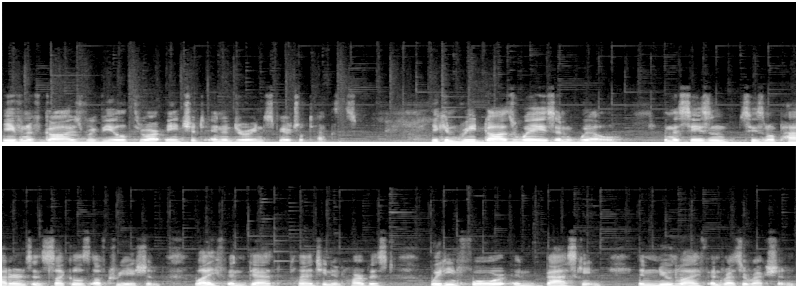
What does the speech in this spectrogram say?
even if God is revealed through our ancient and enduring spiritual texts. You can read God's ways and will in the season, seasonal patterns and cycles of creation, life and death, planting and harvest, waiting for and basking in new life and resurrection.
